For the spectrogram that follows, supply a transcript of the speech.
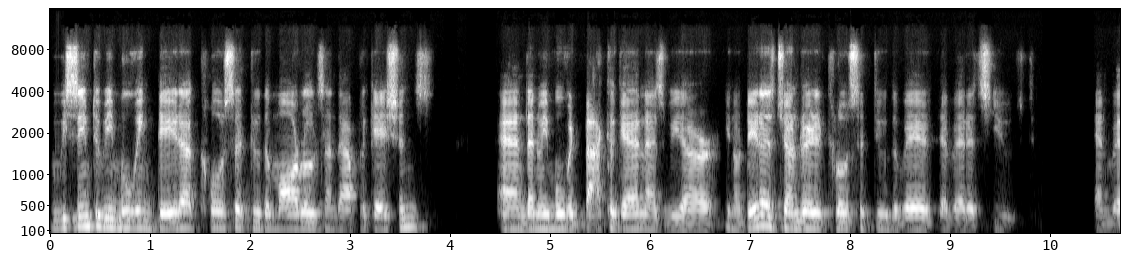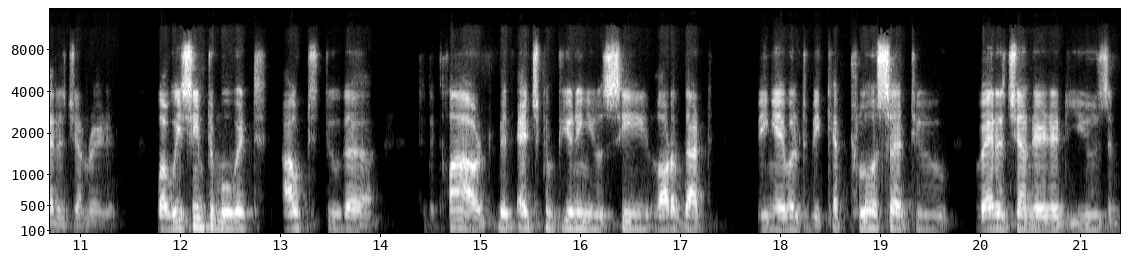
We seem to be moving data closer to the models and the applications, and then we move it back again as we are. You know, data is generated closer to the where where it's used and where it's generated. But we seem to move it out to the to the cloud with edge computing. You'll see a lot of that being able to be kept closer to where it's generated, used, and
